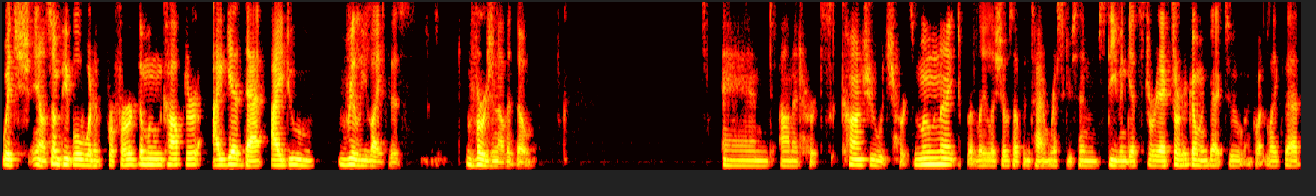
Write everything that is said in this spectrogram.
which, you know, some people would have preferred the Mooncopter. I get that. I do really like this version of it, though. And Ammit hurts Khonshu, which hurts Moon Knight, but Layla shows up in time, rescues him. Steven gets to react to her coming back too. I quite like that.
